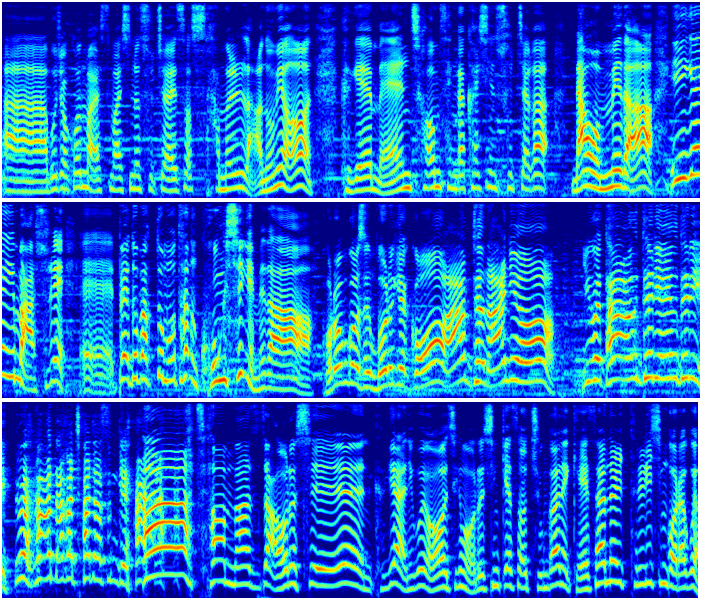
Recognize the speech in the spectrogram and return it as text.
아, 무조건 말씀하시는 숫자에서 3을 나누면 그게 맨 처음 생각하신 숫자가 나옵니다. 이게 이 마술의 에, 빼도 박도 못하는 공식입니다. 그런 것은 모르겠고, 아무튼 아니여. 이거 다 엉터리야, 엉터리. 아, 나가 찾아 쓴 게. 아, 참 나 진짜 어르신. 그게 아니고요. 지금 어르신께서 중간에 계산을 틀리신 거라고요.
